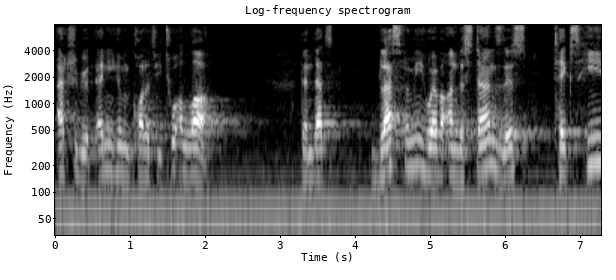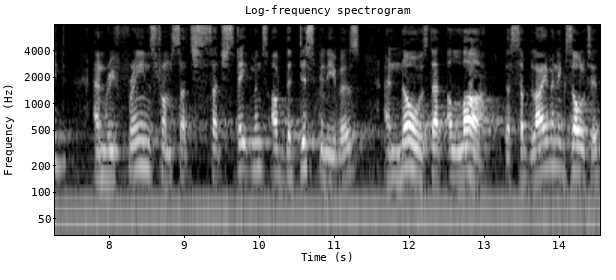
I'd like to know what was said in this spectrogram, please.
attribute any human quality to Allah, then that's blasphemy. Whoever understands this takes heed and refrains from such, such statements of the disbelievers and knows that Allah, the sublime and exalted,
